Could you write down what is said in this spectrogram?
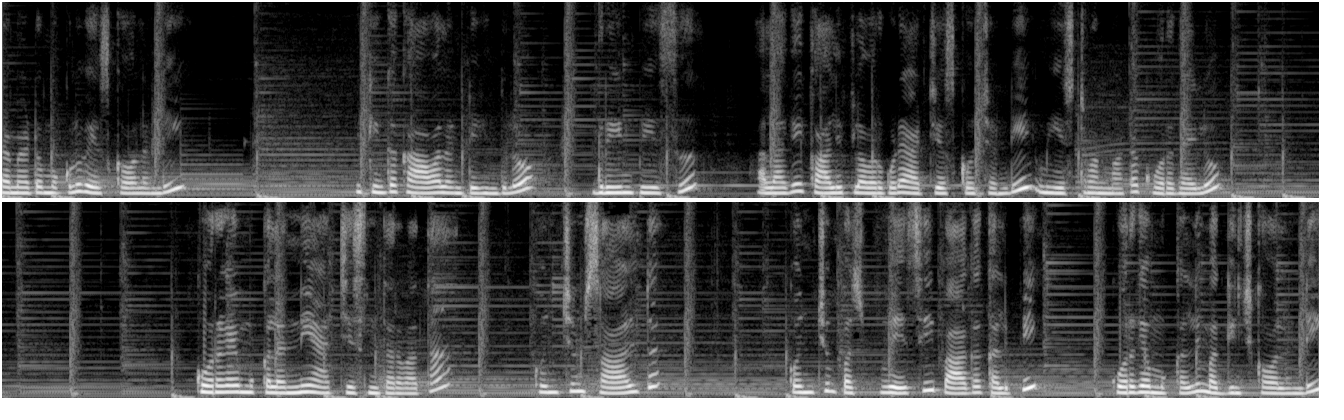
టమాటో ముక్కలు వేసుకోవాలండి. మీకు ఇంకా కావాలంటే ఇందులో గ్రీన్ పీస్ అలాగే కాలీఫ్లవర్ కూడా యాడ్ చేసుకోవచ్చండి. మీ ఇష్టం అనమాట కూరగాయలు. కూరగాయ ముక్కలన్నీ యాడ్ చేసిన తర్వాత కొంచెం సాల్ట్ కొంచెం పసుపు వేసి బాగా కలిపి కూరగాయ ముక్కల్ని మగ్గించుకోవాలండి.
